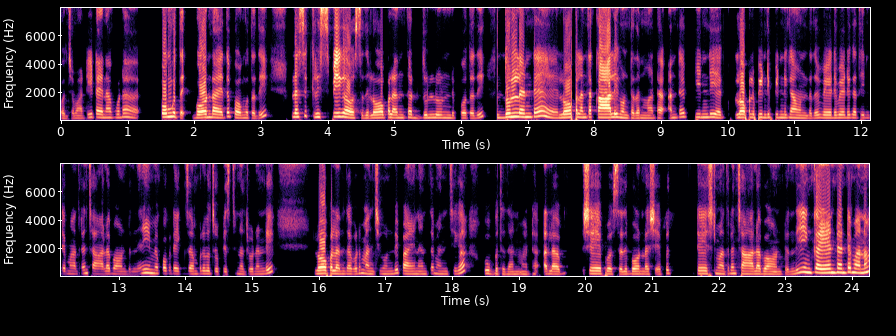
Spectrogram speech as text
కొంచెం అటు ఇటు అయినా కూడా పొంగుతాయి. బోండా అయితే పొంగుతుంది. ప్లస్ క్రిస్పీగా వస్తుంది. లోపలంతా దుల్లు ఉండిపోతుంది. దుల్లు అంటే లోపలంతా ఖాళీగా ఉంటుంది అనమాట అంటే పిండి లోపల పిండి పిండిగా ఉండదు. వేడి వేడిగా తింటే మాత్రం చాలా బాగుంటుంది. మీకు ఒకటి ఎగ్జాంపుల్గా చూపిస్తున్నా చూడండి. లోపలంతా కూడా మంచిగా ఉండి పైన అంతా మంచిగా ఉబ్బుతుంది అనమాట అలా షేప్ వస్తుంది. బోండా షేప్ టేస్ట్ మాత్రం చాలా బాగుంటుంది. ఇంకా ఏంటంటే మనం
